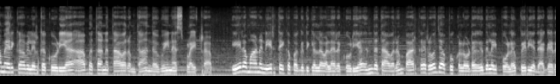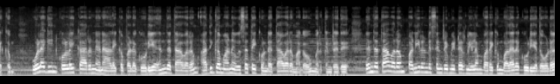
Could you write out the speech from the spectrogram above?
அமெரிக்காவில் இருக்கக்கூடிய ஆபத்தான தாவரம் தான் இந்த வீனஸ் ஃப்ளைட்ராப் ஈரமான நீர்த்தேக்க பகுதிகளில் வளரக்கூடிய இந்த தாவரம் பார்க்க ரோஜா பூக்களோட இதழை போல பெரியதாக இருக்கும். உலகின் கொலைக்காரன் என அழைக்கப்படக்கூடிய இந்த தாவரம் அதிகமான விஷத்தை கொண்ட தாவரமாகவும் இருக்கின்றது. இந்த தாவரம் பனிரெண்டு சென்டிமீட்டர் நீளம் வரைக்கும் வளரக்கூடியதோடு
